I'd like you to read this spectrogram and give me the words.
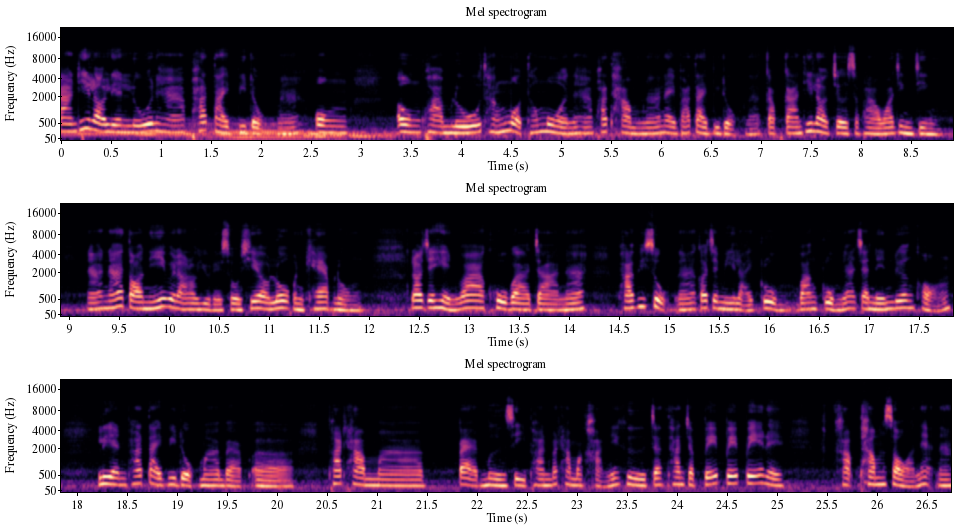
การที่เราเรียนรู้นะคะพระไตรปิฎกนะองค์องค์ความรู้ทั้งหมดทั้งมวลนะคะพระธรรมนะในพระไตรปิฎกนะกับการที่เราเจอสภาวะจริงๆนะนะตอนนี้เวลาเราอยู่ในโซเชียลโลกมันแคบลง เราจะเห็นว่าครูบาอาจารย์นะพระพิสุนะก็จะมีหลายกลุ่ม บางกลุ่มเนี่ยจะเน้นเรื่องของเรียนพระไตรปิฎกมาแบบเออพระธรรมมา 84,000 พระธรรมขันธ์นี่คือจะท่านจะเป๊ะเป๊ะเป๊ะเลยทำสอนเนี่ยนะ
